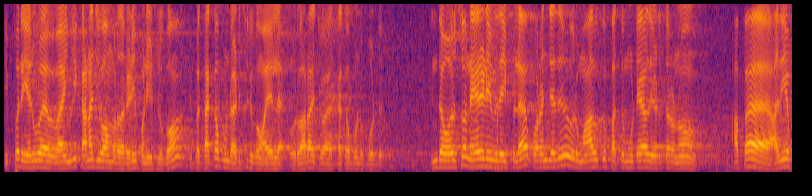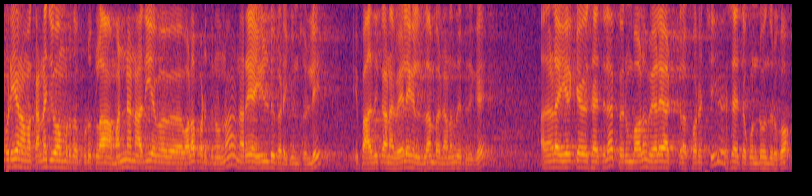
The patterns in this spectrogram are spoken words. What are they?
டிப்பர் எருவை வாங்கி கனஜீவாமிரதம் ரெடி பண்ணிகிட்டு இருக்கோம். இப்போ தக்கப்பூண்டு அடிச்சிருக்கோம் வயலில். ஒரு வாரம் ஆச்சு தக்கப்பூண்டு போட்டு. இந்த வருஷம் நேரடி விதைப்பில் குறைஞ்சது ஒரு மாவுக்கு பத்து மூட்டையாவது எடுத்துடணும் அப்போ அதிகப்படியாக நம்ம கண்ணஜீவாமிர்தம் கொடுக்கலாம். மண்ணன் அதிக வளப்படுத்தணும்னா நிறைய ஈல்டு கிடைக்கும்னு சொல்லி இப்போ அதுக்கான வேலைகள் தான் இப்போ நடந்துகிட்ருக்கு அதனால் இயற்கை விவசாயத்தில் பெரும்பாலும் வேலையாட்களை குறைச்சி விவசாயத்தை கொண்டு வந்திருக்கோம்.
